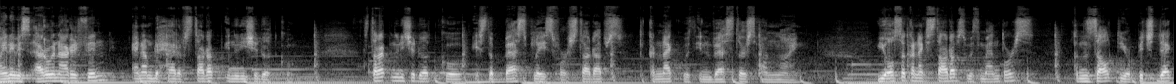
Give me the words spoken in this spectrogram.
My name is Erwin Arifin, and I'm the head of StartupIndonesia.co. StartupIndonesia.co is the best place for startups to connect with investors online. We also connect startups with mentors, consult your pitch deck,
